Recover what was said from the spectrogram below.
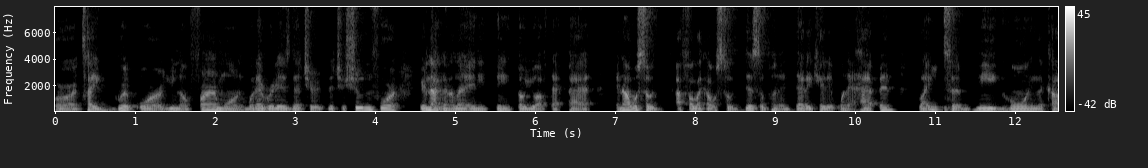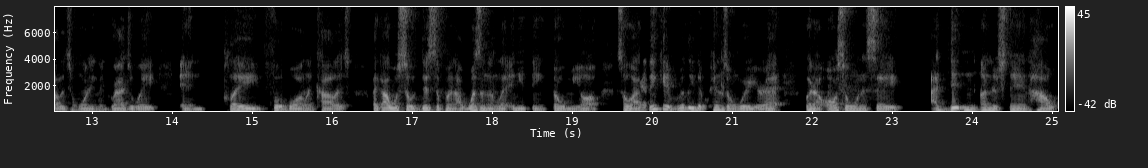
or a tight grip or, you know, firm on whatever it is that you're that you're shooting for, you're not gonna let anything throw you off that path. And I was so I felt like I was so disciplined and dedicated when it happened. Like mm-hmm. to me going to college and wanting to graduate and play football in college like I was so disciplined, I wasn't gonna let anything throw me off. So I think it really depends on where you're at. But I also want to say I didn't understand how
